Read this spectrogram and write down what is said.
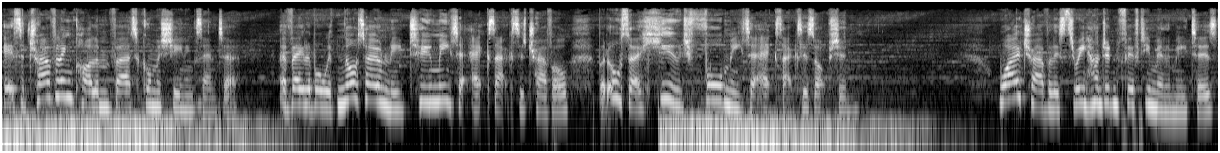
It's a travelling column vertical machining centre, available with not only 2 metre X axis travel, but also a huge 4 metre X axis option. Y travel is 350mm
